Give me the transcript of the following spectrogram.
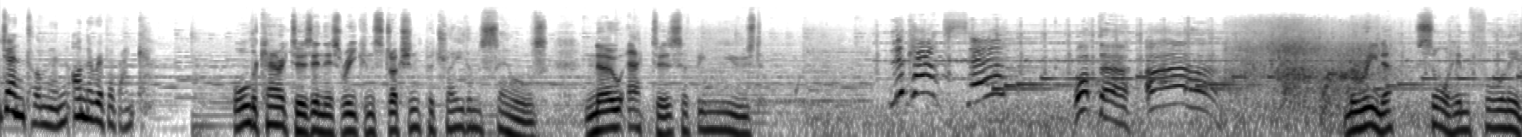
gentleman on the riverbank. All the characters in this reconstruction portray themselves. No actors have been used. Look out, sir! What the? Ah! Marina saw him fall in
